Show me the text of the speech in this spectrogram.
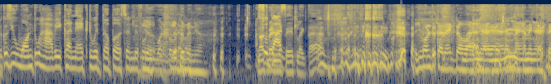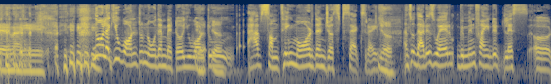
Because you want to have a connect with the person before yeah. you whatever. Let whatever. them in, yeah. Not so when that- you say it like that. you want to connect the body no, like you want to know them better. You want Yeah, to have something more than just sex, right? Yeah. And so that is where women find it less uh,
